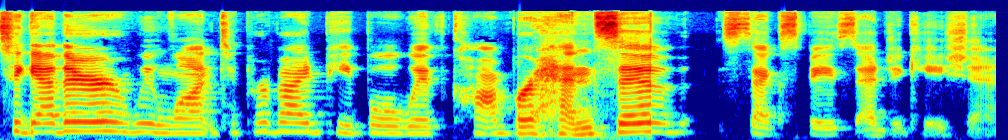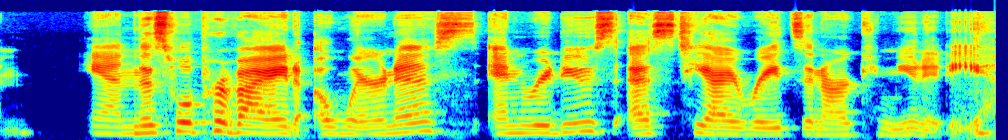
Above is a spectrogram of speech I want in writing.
Together, we want to provide people with comprehensive sex based education. And this will provide awareness and reduce STI rates in our community.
